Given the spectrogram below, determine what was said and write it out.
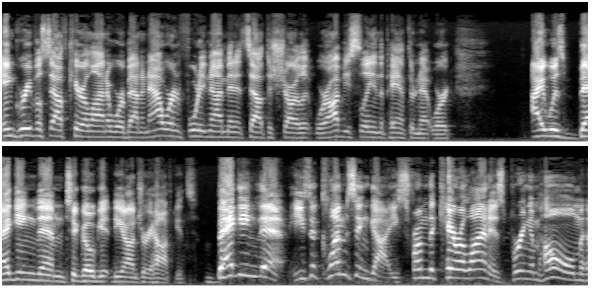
in Greenville, South Carolina. We're about an hour and 49 minutes south of Charlotte. We're obviously in the Panther Network. I was begging them to go get DeAndre Hopkins. Begging them. He's a Clemson guy. He's from the Carolinas. Bring him home.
